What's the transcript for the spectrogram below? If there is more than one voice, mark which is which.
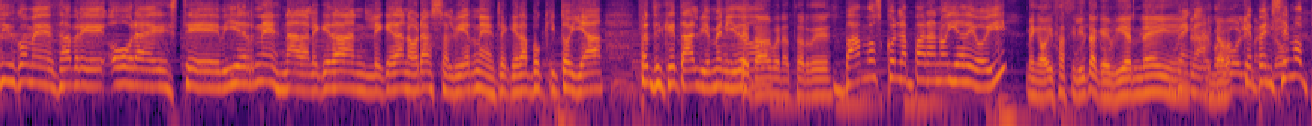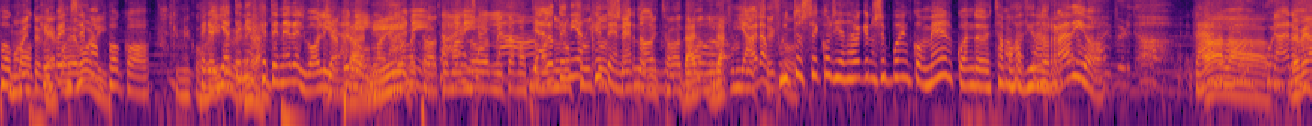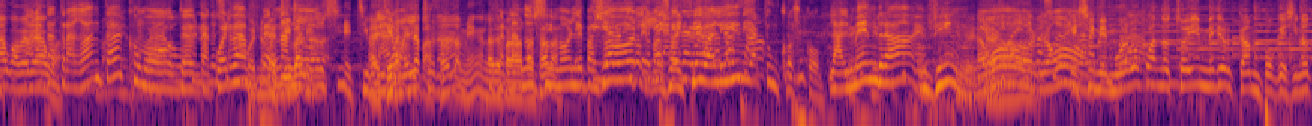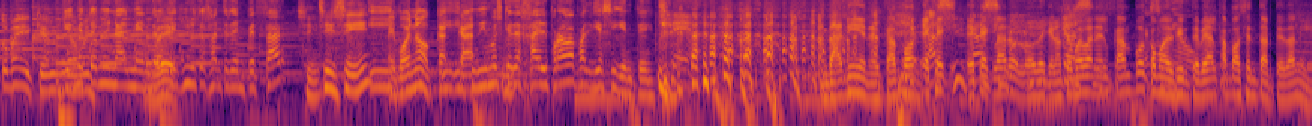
Speaker 1: Francis Gómez abre hora este viernes. Nada, le quedan, le quedan horas al viernes, le queda poquito ya. Francis, ¿qué tal? Bienvenido.
Speaker 2: ¿Qué tal? Buenas tardes.
Speaker 1: Vamos con la paranoia de hoy.
Speaker 2: Venga, hoy facilita que es viernes y...
Speaker 1: Venga,
Speaker 2: no-
Speaker 1: que pensemos poco, que pensemos poco. Pero ya tenías que tener el boli.
Speaker 2: Ya, pero
Speaker 1: Dani,
Speaker 2: Dani,
Speaker 1: Dani,
Speaker 2: me estaba
Speaker 1: Dani.
Speaker 2: tomando- me estaba
Speaker 1: ya
Speaker 2: tomando
Speaker 1: lo tenías que tener,
Speaker 2: secos,
Speaker 1: ¿no? Da- da- y ahora
Speaker 2: secos.
Speaker 1: frutos secos ya sabes que no se pueden comer cuando estamos haciendo radio. Claro, claro.
Speaker 2: bebe agua, bebe
Speaker 1: Ahora
Speaker 2: agua.
Speaker 1: Te atragantas como te, acuerdas
Speaker 2: Pues
Speaker 1: Fernando.
Speaker 2: Estivali-
Speaker 1: Sí,
Speaker 2: Estivali
Speaker 1: claro.
Speaker 2: le pasó también en la temporada
Speaker 1: Fernando
Speaker 2: pasada.
Speaker 1: Simón le
Speaker 3: Es que
Speaker 1: pasó, le pasó a Estivaliz, la almendra, en fin. Luego, luego-
Speaker 4: Que si me muevo cuando estoy en medio del campo, que si no tomé... Que
Speaker 3: Yo
Speaker 4: no
Speaker 3: me tomé una almendra
Speaker 2: Hombre.
Speaker 3: 10 minutos antes de empezar
Speaker 4: Sí.
Speaker 1: Sí, sí.
Speaker 3: y,
Speaker 1: Y bueno,
Speaker 3: y- tuvimos que dejar el programa para el día siguiente.
Speaker 2: Dani, en el campo, es, que,
Speaker 1: Casi,
Speaker 2: es que claro, lo de que no te
Speaker 1: Casi.
Speaker 2: mueva en el campo es como
Speaker 3: Casi
Speaker 2: decirte,
Speaker 3: no.
Speaker 2: ve al campo a sentarte, Dani.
